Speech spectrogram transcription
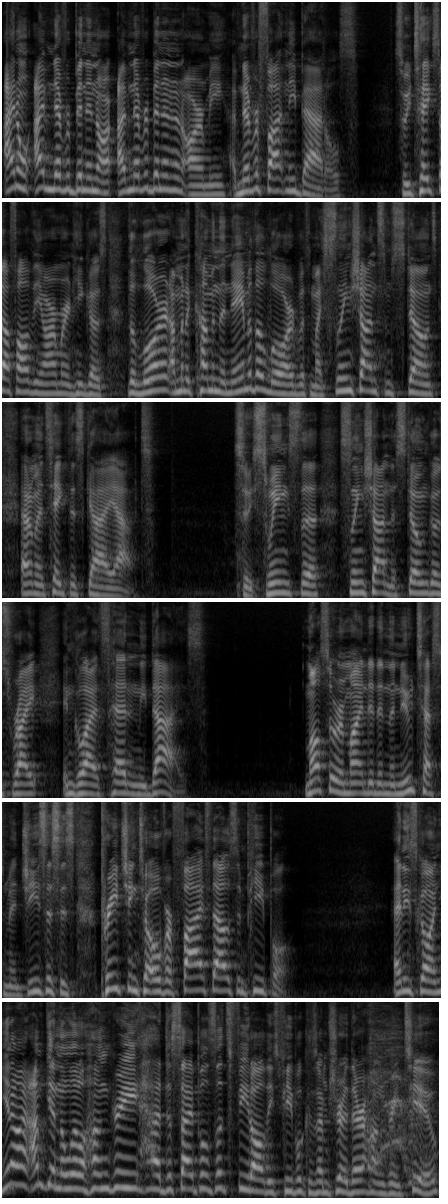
I don't, I've never been in, I've never been in an army. I've never fought any battles. So he takes off all the armor and he goes, the Lord, I'm going to come in the name of the Lord with my slingshot and some stones, and I'm going to take this guy out. So he swings the slingshot, and the stone goes right in Goliath's head, and he dies. I'm also reminded in the New Testament, Jesus is preaching to over 5,000 people. And he's going, You know what? I'm getting a little hungry. Uh, disciples, let's feed all these people because I'm sure they're hungry too.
